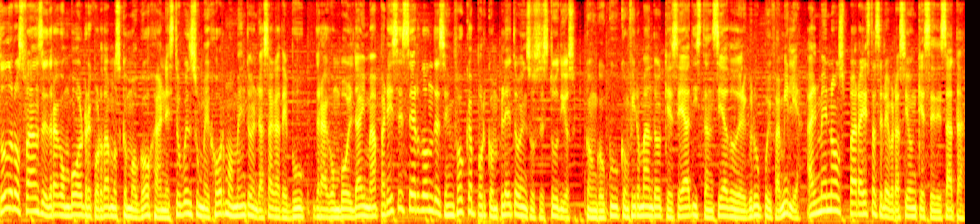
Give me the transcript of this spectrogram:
Todos los fans de Dragon Ball recordamos como Gohan estuvo en su mejor momento en la saga de Buu. Dragon Ball Daima parece ser donde se enfoca por completo en sus estudios, con Goku confirmando que se ha distanciado del grupo y familia, al menos para esta celebración que se desata.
